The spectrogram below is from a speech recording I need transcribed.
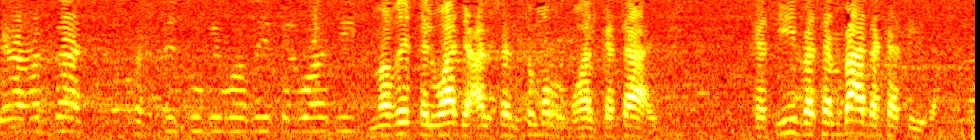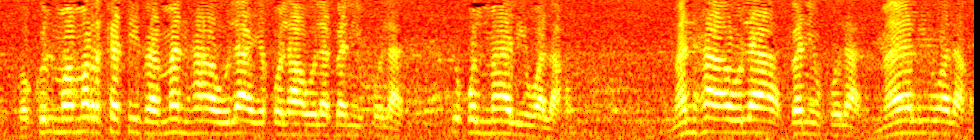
يا عباس احبسوا بمضيق الوادي. مضيق الوادي علشان تمر بها الكتائب كتيبة بعد كتيبة. وكل ما مر كتيبة من هؤلاء؟ يقول هؤلاء بني فلان. يقول مالي ولهم. من هؤلاء بني فلان؟ مالي ولهم.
